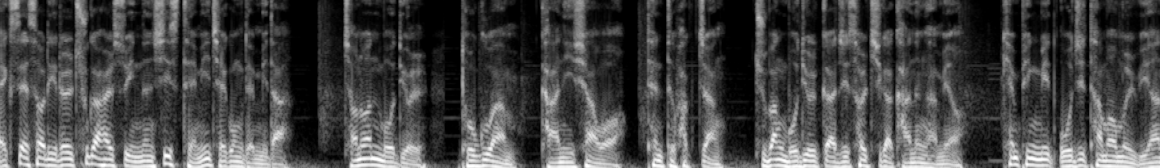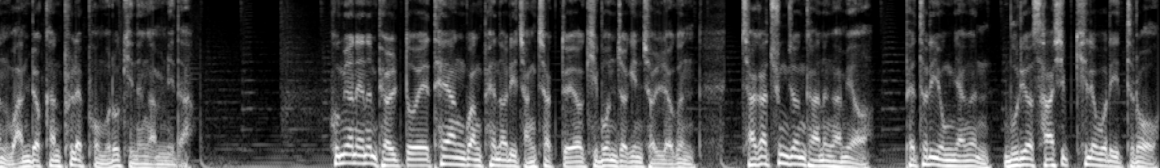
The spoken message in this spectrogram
액세서리를 추가할 수 있는 시스템이 제공됩니다. 전원 모듈, 도구함, 간이 샤워, 텐트 확장, 주방 모듈까지 설치가 가능하며 캠핑 및 오지 탐험을 위한 완벽한 플랫폼으로 기능합니다. 후면에는 별도의 태양광 패널이 장착되어 기본적인 전력은 자가 충전 가능하며 배터리 용량은 무려 40kW로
